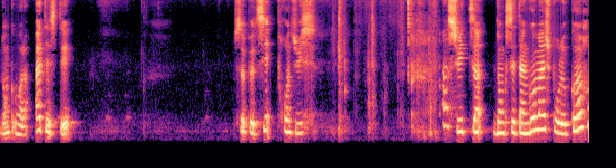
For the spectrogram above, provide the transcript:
Donc voilà, à tester ce petit produit. Ensuite, donc c'est un gommage pour le corps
